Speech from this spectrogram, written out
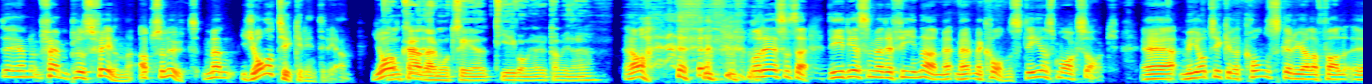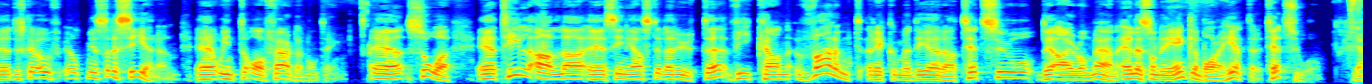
det är en fem plus-film, absolut. Men jag tycker inte det. Jag, De kan jag däremot se tio gånger utan vidare. Ja, och det är så här, det är det som är det fina med, med, med konst, det är en smaksak. Eh, men jag tycker att konst ska du i alla fall, eh, du ska åtminstone se den eh, och inte avfärda någonting. Eh, så, eh, till alla eh, cineaster där ute, vi kan varmt rekommendera Tetsuo the Iron Man, eller som det egentligen bara heter, Tetsuo. Ja.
